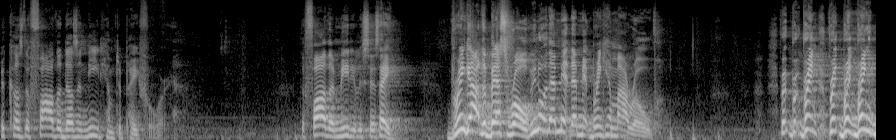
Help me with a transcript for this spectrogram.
Because the father doesn't need him to pay for it. The father immediately says, Hey, bring out the best robe. You know what that meant? That meant bring him my robe. Bring, bring, bring, bring, bring,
